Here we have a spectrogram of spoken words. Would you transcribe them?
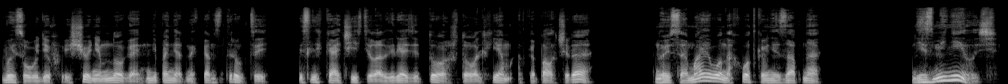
высвободив еще немного непонятных конструкций, и слегка очистил от грязи то, что Вальхем откопал вчера, но и сама его находка внезапно не изменилась.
